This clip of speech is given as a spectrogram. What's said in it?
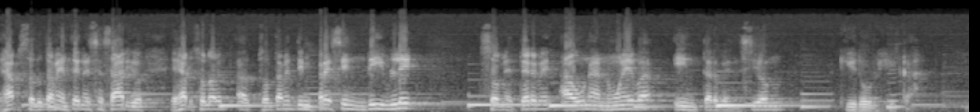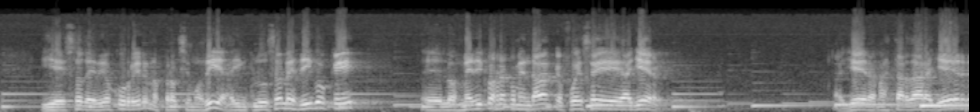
es absolutamente necesario, es absolutamente imprescindible someterme a una nueva intervención quirúrgica y eso debe ocurrir en los próximos días. Incluso les digo que eh, los médicos recomendaban que fuese ayer, ayer, a más tardar ayer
